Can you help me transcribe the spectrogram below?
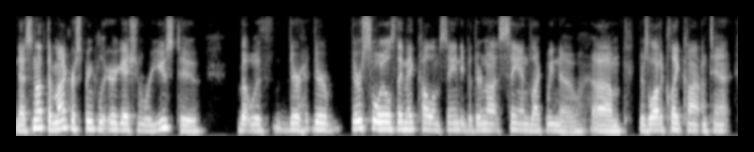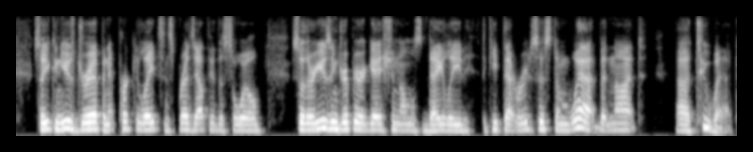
Now it's not the micro sprinkler irrigation we're used to, but with their their their soils, they may call them sandy, but they're not sand like we know. Um, there's a lot of clay content, so you can use drip, and it percolates and spreads out through the soil. So they're using drip irrigation almost daily to keep that root system wet, but not uh, too wet.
